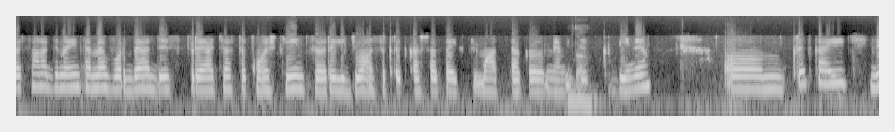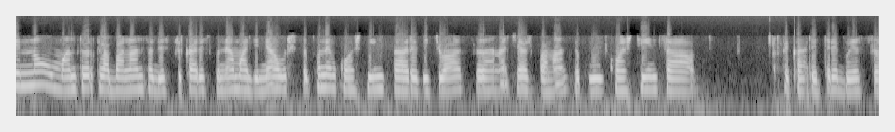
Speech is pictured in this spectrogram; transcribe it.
persoana dinaintea mea vorbea despre această conștiință religioasă, cred că așa s-a exprimat, dacă mi-am da. bine. Um, cred că aici, din nou, mă întorc la balanța despre care spuneam adineauri și să punem conștiința religioasă în aceeași balanță cu conștiința pe care trebuie să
